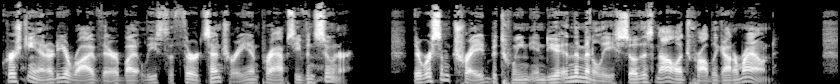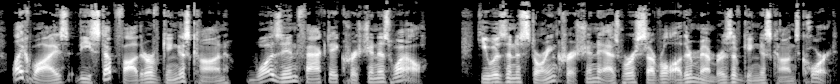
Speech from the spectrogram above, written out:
Christianity arrived there by at least the 3rd century and perhaps even sooner. There was some trade between India and the Middle East, so this knowledge probably got around. Likewise, the stepfather of Genghis Khan was in fact a Christian as well. He was an Nestorian Christian, as were several other members of Genghis Khan's court.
